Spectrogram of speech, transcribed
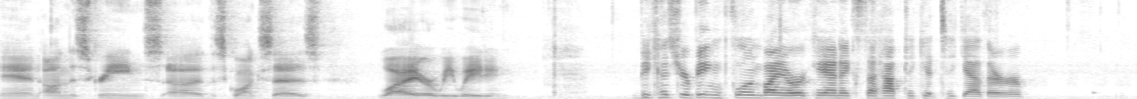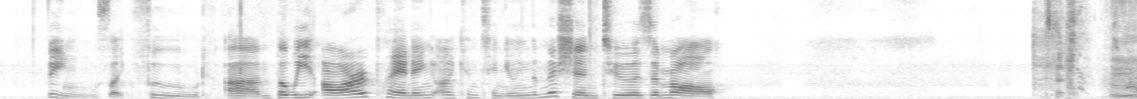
and on the screens, uh, the Squonk says, "Why are we waiting?" Because you're being flown by organics that have to get together things like food. Um, but we are planning on continuing the mission to Azamal. Who?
